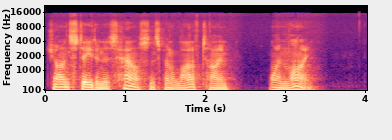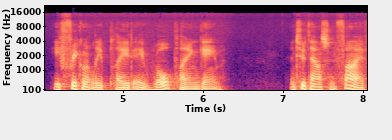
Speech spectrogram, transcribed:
John stayed in his house and spent a lot of time online. He frequently played a role playing game. In 2005,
